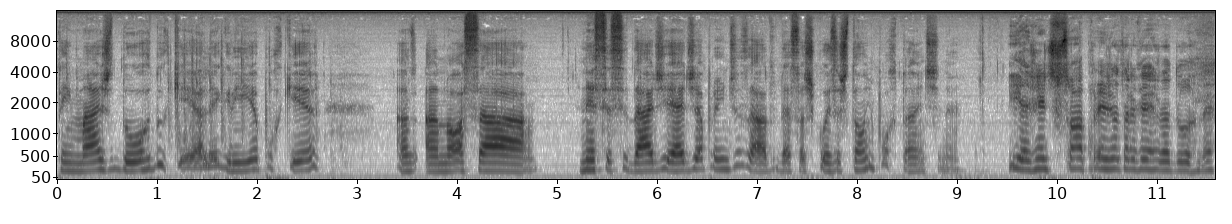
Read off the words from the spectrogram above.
tem mais dor do que alegria, porque a, a nossa necessidade é de aprendizado dessas coisas tão importantes, né? E a gente só aprende através da dor, né?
